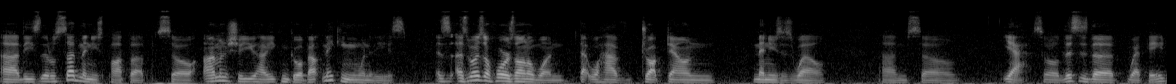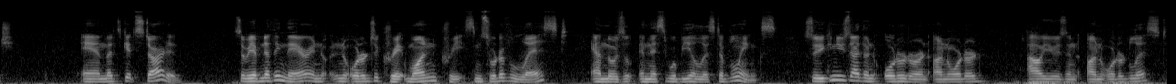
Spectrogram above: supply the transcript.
uh, these little submenus pop up. So I'm going to show you how you can go about making one of these as, as well as a horizontal one that will have drop down menus as well. Um, so yeah, so this is the web page and let's get started. So we have nothing there. In, in order to create one, create some sort of list, and those and this will be a list of links. So you can use either an ordered or an unordered. I'll use an unordered list.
